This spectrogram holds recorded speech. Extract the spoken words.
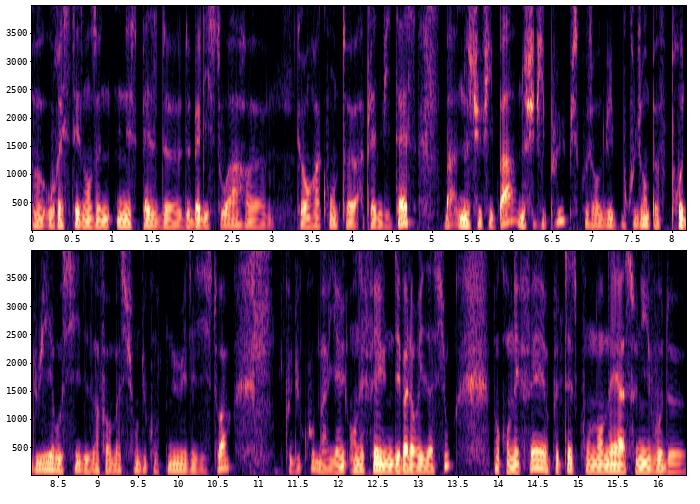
ou rester dans une, espèce de, belle histoire que l'on raconte à pleine vitesse, bah, ne suffit pas, ne suffit plus, puisqu'aujourd'hui beaucoup de gens peuvent produire aussi des informations, du contenu et des histoires que du coup, bah, il y a en effet une dévalorisation. Donc en effet, peut-être qu'on en est à ce niveau de,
